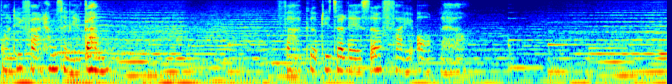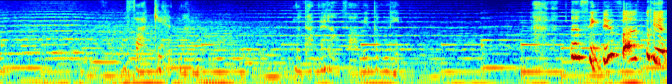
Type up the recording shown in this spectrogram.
ตอนที่ฟ้าทำศัลยกรรม ฟ้าเกือบที่จะเลเซอร์ไฟออกแล้วเพราะฟ้าเกลียดมัน มันทำให้หลังฟ้ามีตำหนิแต่สิ่งที่ฟ้าเกลียด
